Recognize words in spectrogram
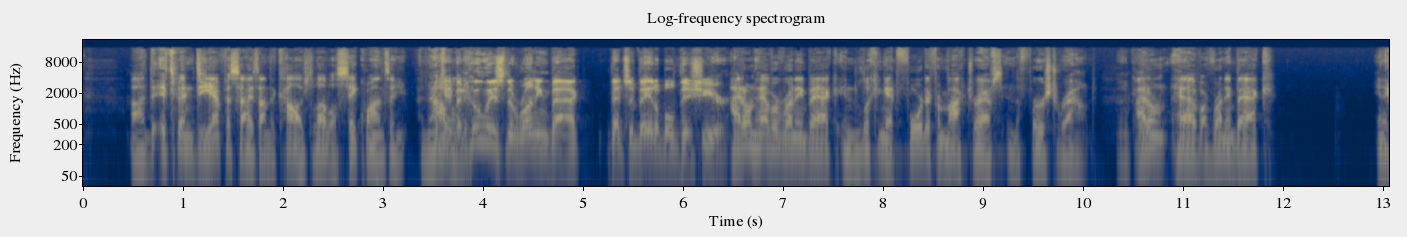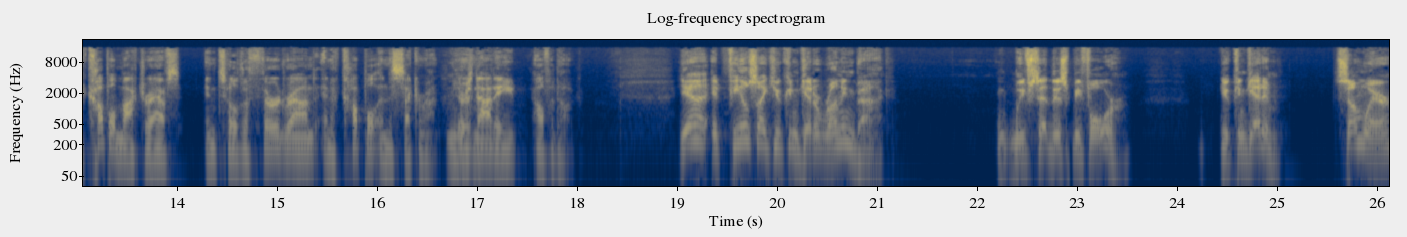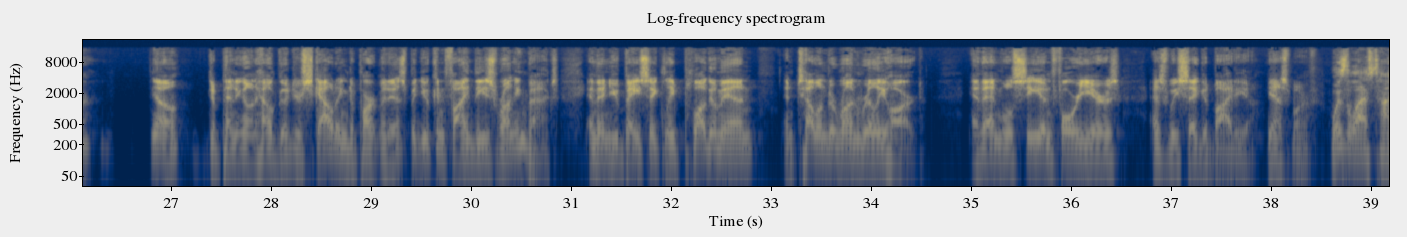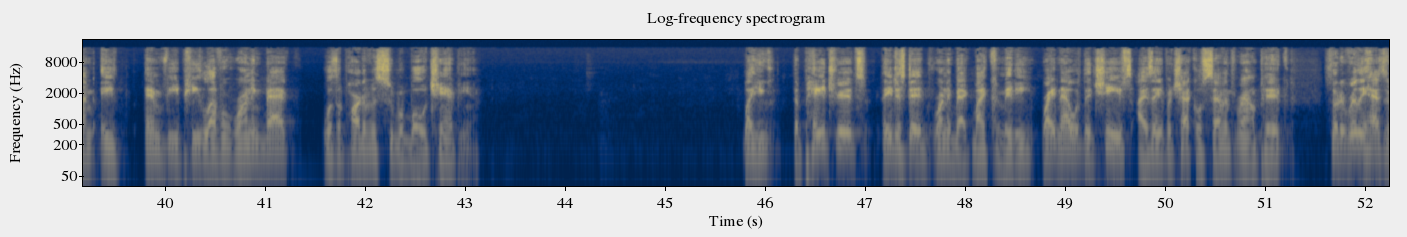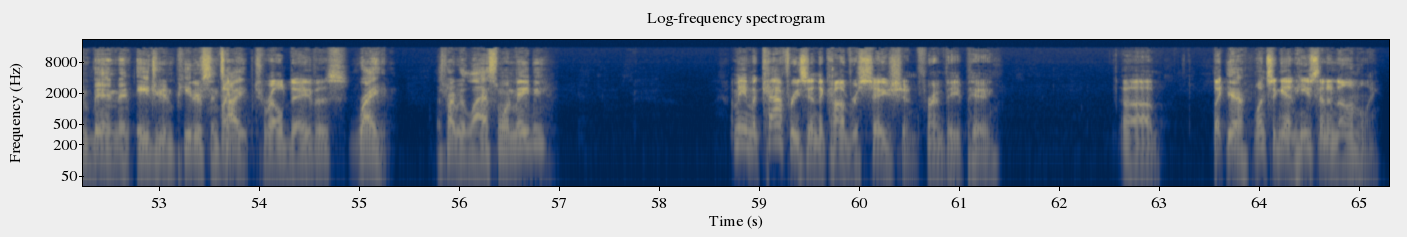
uh, it's been de-emphasized on the college level. Saquon's a anomaly. Okay, but who is the running back that's available this year? I don't have a running back in looking at four different mock drafts in the first round. Okay. I don't have a running back in a couple mock drafts until the third round and a couple in the second round. Yeah. There's not a alpha dog. Yeah, it feels like you can get a running back. We've said this before. You can get him somewhere, you know, depending on how good your scouting department is, but you can find these running backs. And then you basically plug them in and tell them to run really hard. And then we'll see you in four years as we say goodbye to you. Yes, Marv. When's the last time a MVP level running back was a part of a Super Bowl champion? Like you, the Patriots, they just did running back by committee. Right now with the Chiefs, Isaiah Pacheco, seventh round pick. So there really hasn't been an Adrian Peterson Like type. Terrell Davis. Right. That's probably the last one, maybe. I mean, McCaffrey's in the conversation for MVP. Uh, but Yeah. once again, he's an anomaly.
